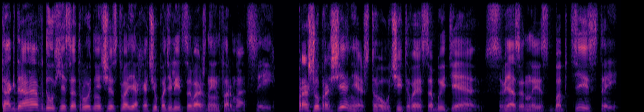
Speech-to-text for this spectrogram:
«Тогда, в духе сотрудничества, я хочу поделиться важной информацией. Прошу прощения, что, учитывая события, связанные с Баптистой...»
